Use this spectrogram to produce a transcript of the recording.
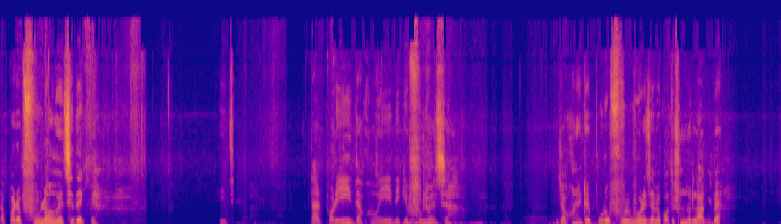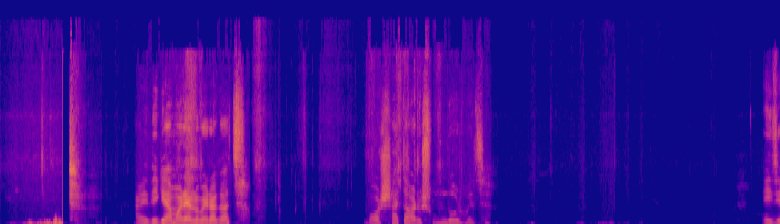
তারপরে ফুলও হয়েছে, দেখবে? এই যে তারপরেই দেখো, এই দিকে ফুল হয়েছে। যখন এটা পুরো ফুল ভরে যাবে, কত সুন্দর লাগবে। আর এদিকে আমার অ্যালোভেরা গাছ। বর্ষায় তো আরও সুন্দর হয়েছে। এই যে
